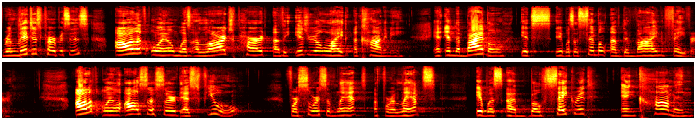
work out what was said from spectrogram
religious purposes. Olive oil was a large part of the Israelite economy. And in the Bible, it's, it was a symbol of divine favor. Olive oil also served as fuel for source of lamps, uh, for lamps. It was uh, both sacred and common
